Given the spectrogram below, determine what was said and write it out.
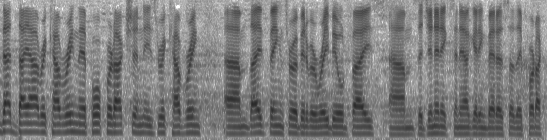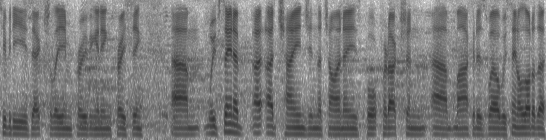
that they are recovering. Their pork production is recovering. Um, they've been through a bit of a rebuild phase. Um, the genetics are now getting better, so their productivity is actually improving and increasing. Um, we've seen a, a, change in the Chinese pork production uh, market as well. We've seen a lot of the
